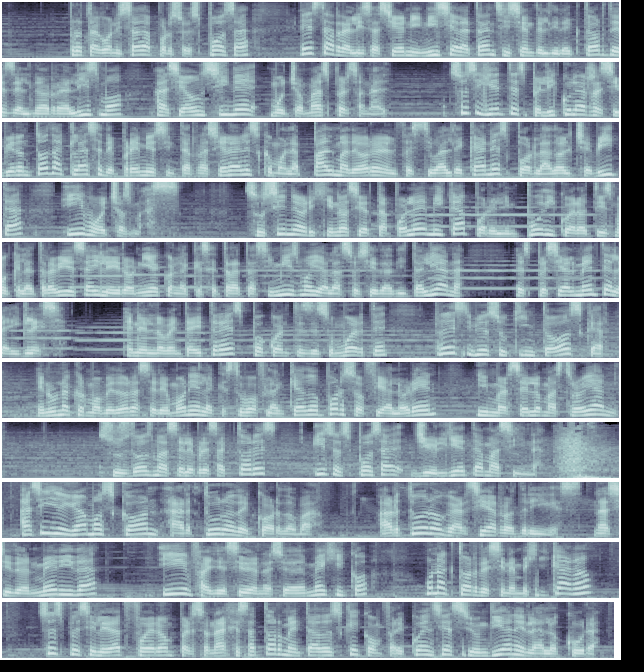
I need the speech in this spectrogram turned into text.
Protagonizada por su esposa, esta realización inicia la transición del director desde el neorrealismo hacia un cine mucho más personal. Sus siguientes películas recibieron toda clase de premios internacionales como la Palma de Oro en el Festival de Cannes por La Dolce Vita y muchos más. Su cine originó cierta polémica por el impúdico erotismo que le atraviesa y la ironía con la que se trata a sí mismo y a la sociedad italiana, especialmente la iglesia. En el 93, poco antes de su muerte, recibió su quinto Oscar, en una conmovedora ceremonia en la que estuvo flanqueado por Sofía Loren y Marcelo Mastroianni, sus dos más célebres actores y su esposa Giulietta Massina. Así llegamos con Arturo de Córdoba. Arturo García Rodríguez, nacido en Mérida y fallecido en la Ciudad de México, un actor de cine mexicano. Su especialidad fueron personajes atormentados que con frecuencia se hundían en la locura.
